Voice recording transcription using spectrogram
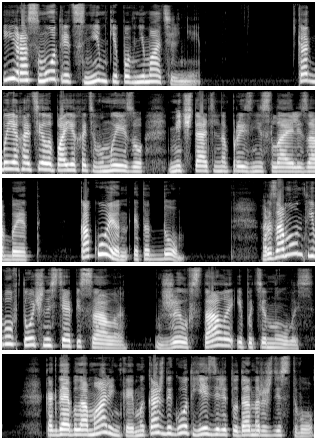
и рассмотрит снимки повнимательнее. «Как бы я хотела поехать в Мызу», — мечтательно произнесла Элизабет. «Какой он, этот дом?» Розамонт его в точности описала. Джилл встала и потянулась. Когда я была маленькой, мы каждый год ездили туда на Рождество.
